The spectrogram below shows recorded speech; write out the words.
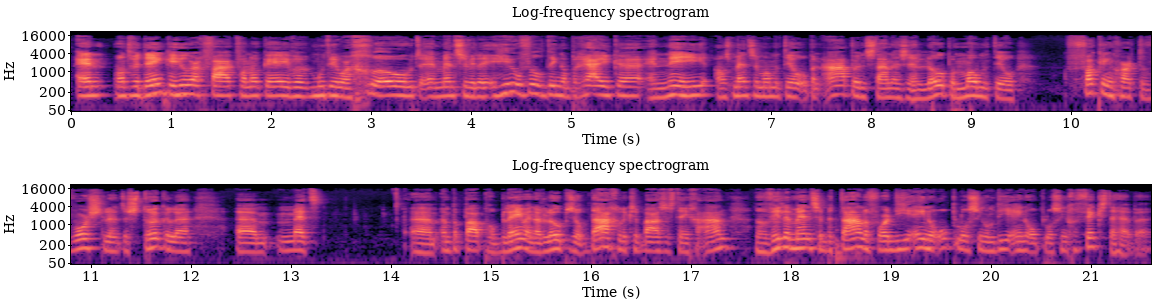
En, want we denken heel erg vaak van oké, we moeten heel erg groot en mensen willen heel veel dingen bereiken. En nee, als mensen momenteel op een A-punt staan en ze lopen momenteel fucking hard te worstelen, te struggelen um, met um, een bepaald probleem en daar lopen ze op dagelijkse basis tegenaan, dan willen mensen betalen voor die ene oplossing om die ene oplossing gefixt te hebben.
